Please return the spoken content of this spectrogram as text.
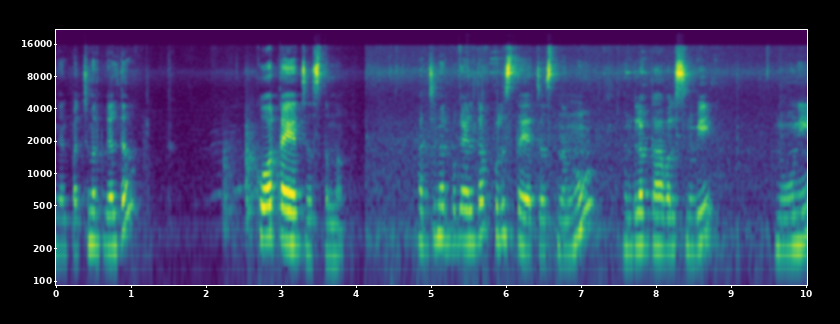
నేను పచ్చిమిరపకాయలతో కూర తయారు చేస్తున్నాను పచ్చిమిరపకాయలతో పులుసు తయారు చేస్తున్నాను. అందులో కావలసినవి నూనె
